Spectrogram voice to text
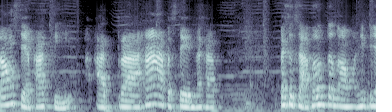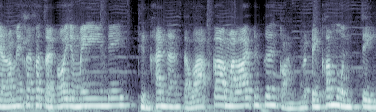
ต้องเสียภาษีอัตรา5%นะครับ ไปศึกษาเพิ่มเติมเอาอันนี้ปัญญาก็ไม่ค่อยเข้าใจเพราะยังไม่ได้ถึงขั้นนั้น แต่ว่าก็มาเล่าให้เพื่อนๆก่อน มันเป็นข้อมูลจริง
